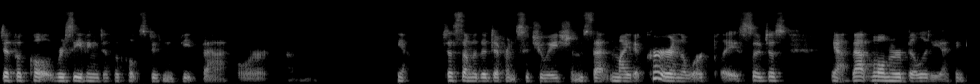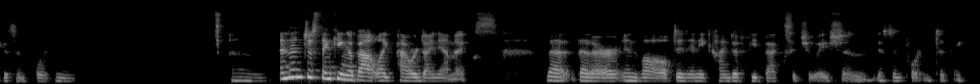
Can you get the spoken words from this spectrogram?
difficult receiving difficult student feedback or um, yeah, just some of the different situations that might occur in the workplace. So just yeah, that vulnerability I think is important. Um, and then just thinking about like power dynamics that, that are involved in any kind of feedback situation is important to think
